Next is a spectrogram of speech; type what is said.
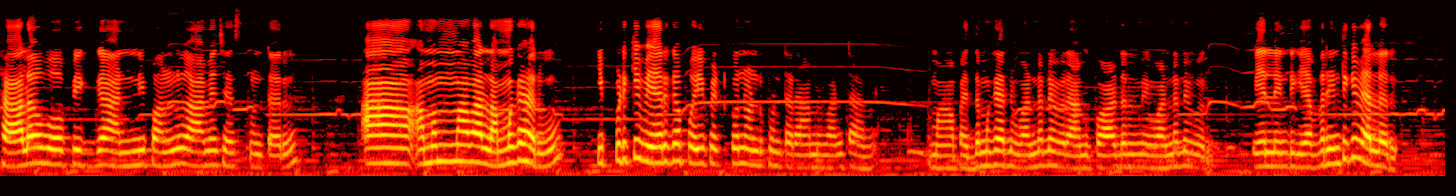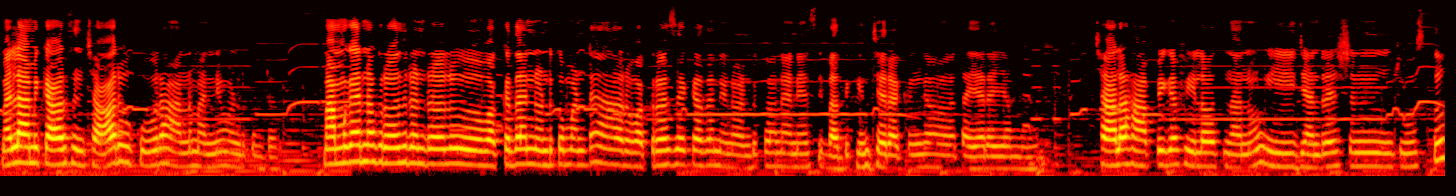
చాలా ఓపిక్గా అన్ని పనులు ఆమె చేసుకుంటారు. ఆ అమ్మమ్మ వాళ్ళ అమ్మగారు ఇప్పటికీ వేరుగా పొయ్యి పెట్టుకొని వండుకుంటారు ఆమె వంట ఆమె. మా పెద్దమ్మ గారిని వండనివ్వరు ఆమె కోడల్ని వండనివ్వరు. వీళ్ళింటికి ఎవరింటికి వెళ్ళరు. మళ్ళీ ఆమెకు కావాల్సిన చారు కూర అన్నం అన్నీ వండుకుంటారు. మా అమ్మగారిని ఒక రోజు రెండు రోజులు ఒక్కదాన్ని వండుకోమంటే ఆ ఒక్కరోజే కదా నేను వండుకోను అనేసి బతికించే రకంగా తయారయ్యాం మేము. చాలా హ్యాపీగా ఫీల్ అవుతున్నాను. ఈ జనరేషన్ చూస్తూ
